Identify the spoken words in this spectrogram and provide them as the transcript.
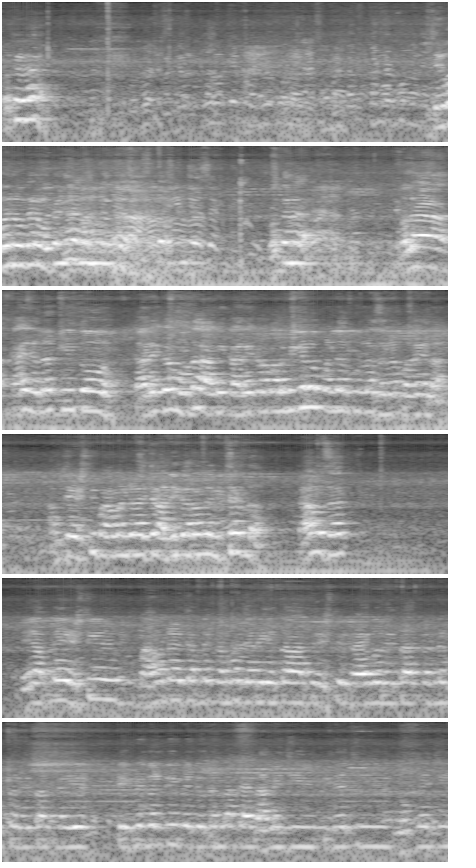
होतं ना? जेवण वगैरे होतं ना होतं ना? मला काय झालं की तो कार्यक्रम होता. आणि कार्यक्रमाला मी गेलो पंढरपूरला सगळं बघायला. आमच्या एस टी महामंडळाच्या अधिकाऱ्यांना विचारलं काय हो सर? हे आपले एस टी महामंडळाचे आपले कर्मचारी येतात एस टी ड्रायव्हर येतात कंडक्टर येतात काही टेक्निकल टीम येते त्यांना काय राहण्याची पिण्याची झोपण्याची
